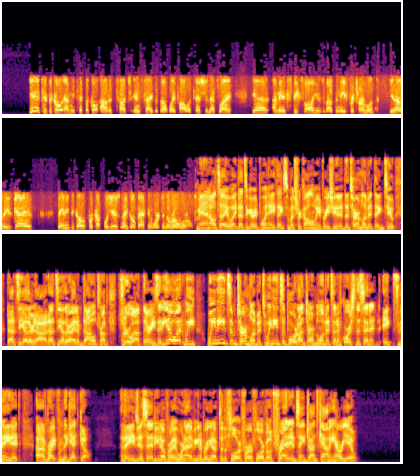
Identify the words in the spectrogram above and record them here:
Yeah, typical. I mean, typical out of touch inside the beltway politician. That's why. Yeah, I mean, it speaks volumes about the need for term limits. You know, these guys they need to go for a couple of years and then go back and work in the real world. Man, I'll tell you what, that's a great point. Hey, thanks so much for calling. We appreciate it. The term limit thing too. That's the other. Uh, that's the other item Donald Trump threw out there. He said, you know what, we we need some term limits. We need support on term limits, and of course the Senate ixnayed it uh, right from the get go. They just said, you know, we're not even going to bring it up to the floor for a floor vote. Fred in St. Johns County, how are you?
